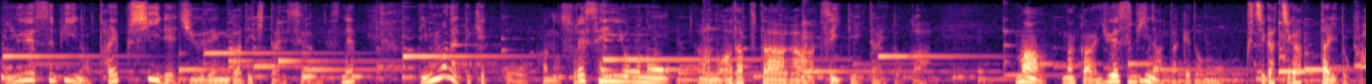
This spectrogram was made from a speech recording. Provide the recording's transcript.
USB の Type-C で充電ができたりするんですね。で今までって結構あのそれ専用のあのアダプターがついていたりとかまあなんか USB なんだけども口が違ったりとか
